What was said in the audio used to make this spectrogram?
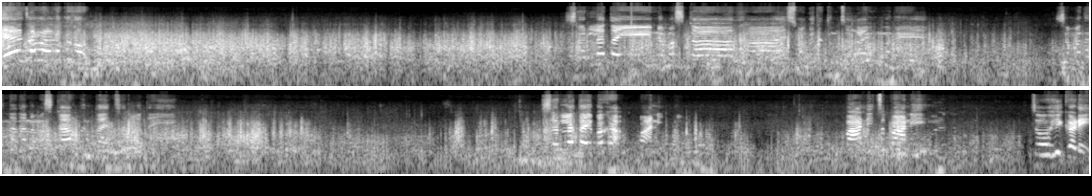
ए चला नको जाऊ. सरला ताई नमस्कार. हाय स्वागत आहे तुमचं लाईव्हमध्ये. समाधान दादा नमस्कार म्हणतायत सरला ताई. सरला ताई बघा पाणी. पाणीच पाणी चोहीकडे हे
